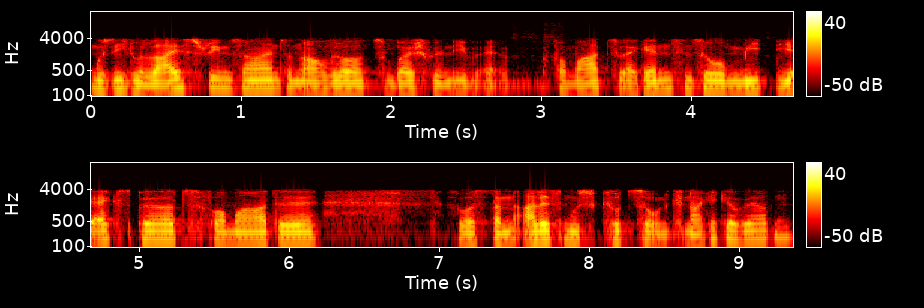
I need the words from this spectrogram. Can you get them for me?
Muss nicht nur Livestream sein, sondern auch wieder zum Beispiel ein Format zu ergänzen, so Meet the Expert Formate, Sowas dann alles muss kürzer und knackiger werden.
